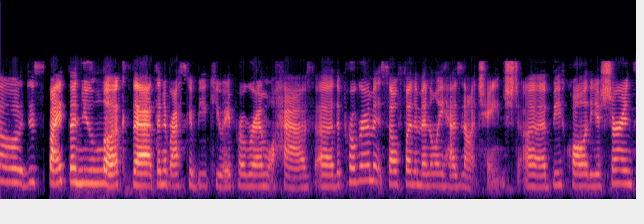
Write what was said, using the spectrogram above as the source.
So despite the new look that the Nebraska BQA program will have, uh, the program itself fundamentally has not changed. Uh, beef quality assurance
